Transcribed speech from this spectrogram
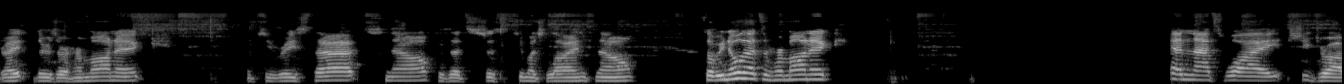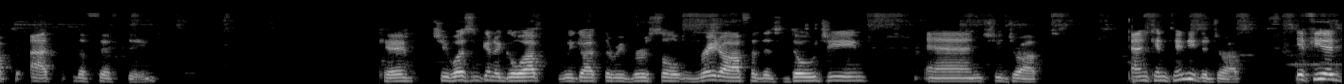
right? There's our harmonic. Let's erase that now because that's just too much lines now. So we know that's a harmonic. And that's why she dropped at the 50. Okay, she wasn't going to go up. We got the reversal right off of this doji and she dropped and continued to drop. If you had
